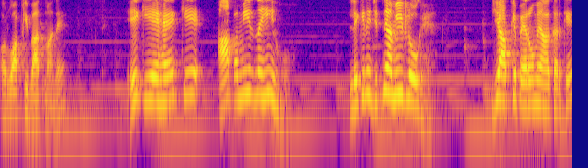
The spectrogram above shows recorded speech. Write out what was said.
और वो आपकी बात माने। एक ये है कि आप अमीर नहीं हो, लेकिन ये जितने अमीर लोग हैं, ये आपके पैरों में आकर के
